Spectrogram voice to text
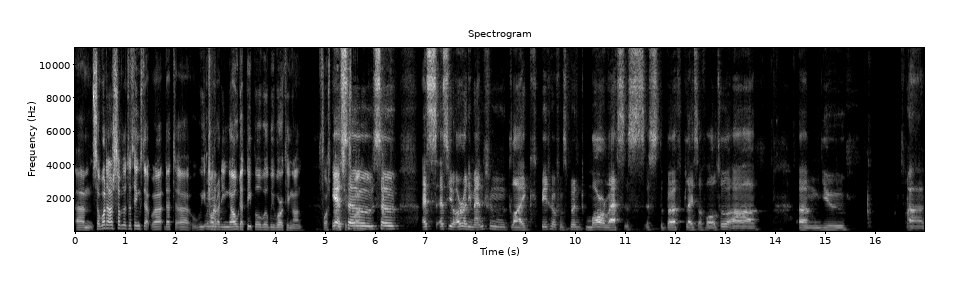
Um, so, what are some of the things that were that uh, we yeah. already know that people will be working on for? Yeah. So, so as as you already mentioned, like Beethoven Sprint more or less is is the birthplace of Volto. Uh, um, you uh,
